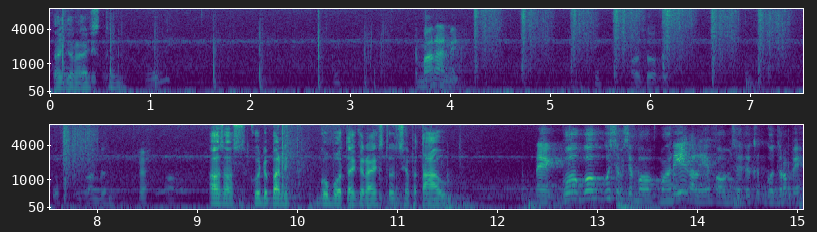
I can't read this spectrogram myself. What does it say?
Tiger Eye Stone. Yang mana nih? Oh tuh. Tuh. Oh. Awas awas Gue depan nih Gue bawa Tiger Eye Stone siapa tahu Nih, gua gua gua siap-siap bawa Maria kali ya. Kalau misalnya deket gua drop ya.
